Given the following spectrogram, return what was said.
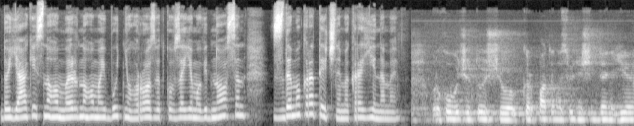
до якісного мирного майбутнього розвитку взаємовідносин з демократичними країнами. враховуючи те, що Карпати на сьогоднішній день є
